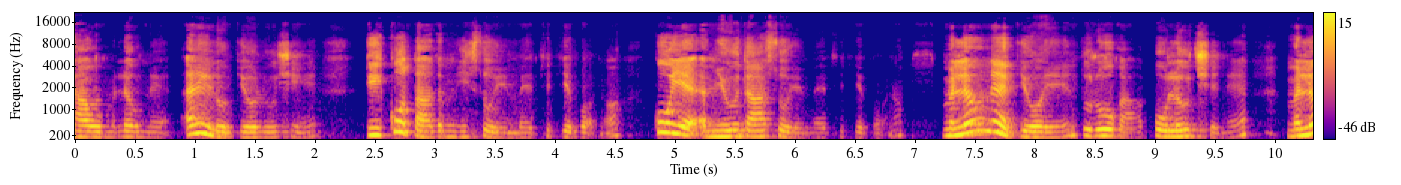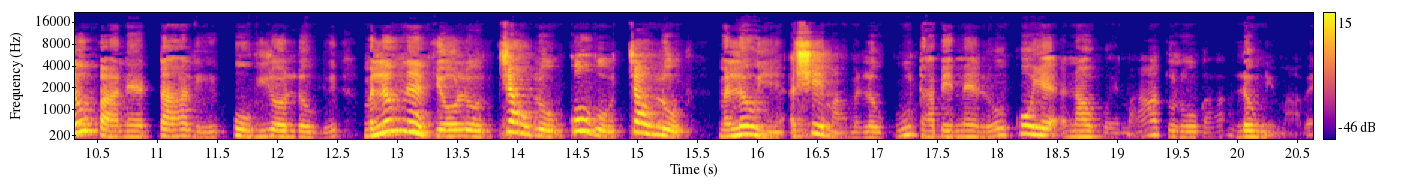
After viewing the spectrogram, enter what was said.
ဒါကိုမလုပ်နဲ့အဲ့ဒီလိုပြောလို့ရှိရင်ဒီကိုယ့်သားသမီးဆိုရင်ပဲဖြစ်ဖြစ်ပေါ့နော် ကိုယ့်ရဲ့အမျိုးသားဆိုရင်ပဲဖြစ်ဖြစ်ပေါ့နော်မလုံနဲ့ပြောရင်သူတို့ကပိုလုံချင်တယ်မလုံပါနဲ့တားလေပို့ပြီးတော့လုံလေမလုံနဲ့ပြောလို့ကြောက်လို့ကိုယ့်ကိုကြောက်လို့မလုံရင်အရှိမမလုံဘူးဒါပေမဲ့လို့ကိုယ့်ရဲ့အနောက်ွယ်မှာသူတို့ကလုံနေမှာပဲ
